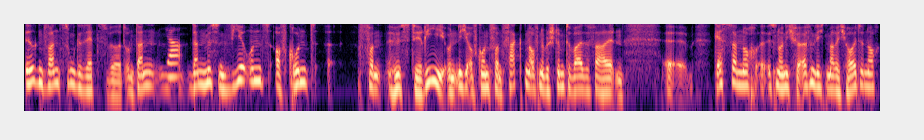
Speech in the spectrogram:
irgendwann zum Gesetz wird und dann Ja. dann müssen wir uns aufgrund von Hysterie und nicht aufgrund von Fakten auf eine bestimmte Weise verhalten. Äh, gestern noch, ist noch nicht veröffentlicht, mache ich heute noch,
